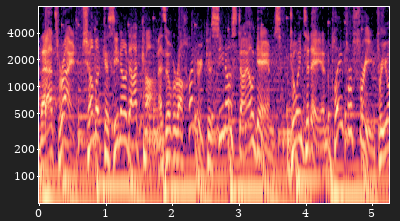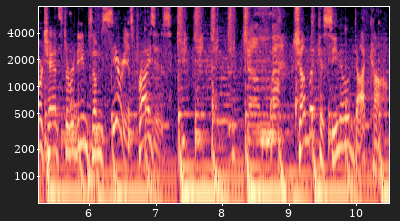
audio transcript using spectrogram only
That's right. ChumbaCasino.com has over 100 casino style games. Join today and play for free for your chance to redeem some serious prizes. ChumbaCasino.com.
